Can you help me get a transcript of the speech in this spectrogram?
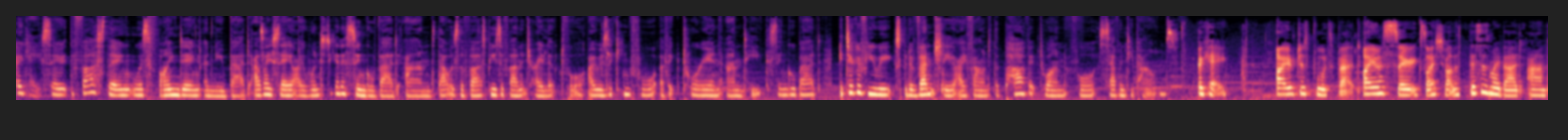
Okay, so the first thing was finding a new bed. As I say, I wanted to get a single bed, and that was the first piece of furniture I looked for. I was looking for a Victorian antique single bed. It took a few weeks, but eventually I found the perfect one for £70. Okay, I've just bought a bed. I am so excited about this. This is my bed and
